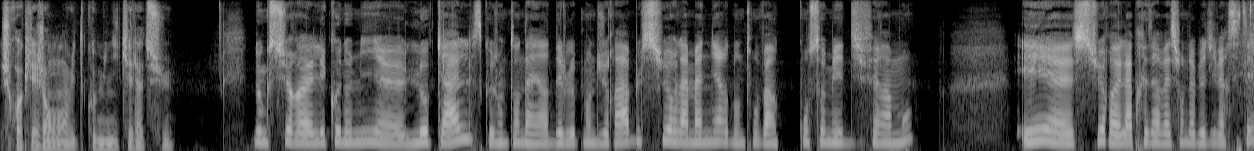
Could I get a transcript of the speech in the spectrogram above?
je crois que les gens ont envie de communiquer là-dessus. Donc, sur l'économie locale, ce que j'entends derrière développement durable, sur la manière dont on va consommer différemment et euh, sur euh, la préservation de la biodiversité.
